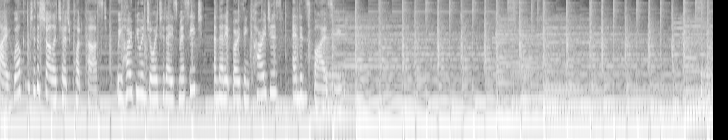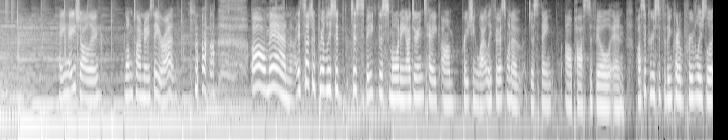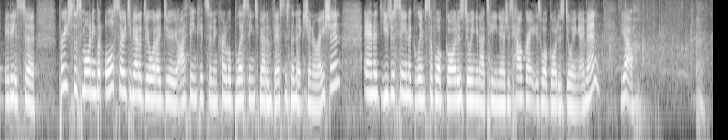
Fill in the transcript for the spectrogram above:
Hi, welcome to the Charlotte Church podcast. We hope you enjoy today's message and that it both encourages and inspires you. Hey, hey, Charlotte. Long time no see, right? oh, man. It's such a privilege to, to speak this morning. I don't take um, preaching lightly. First, want to just thank uh, Pastor Phil and Pastor Carissa for the incredible privilege it is to preach this morning, but also to be able to do what I do. I think it's an incredible blessing to be able to invest into the next generation. And it, you just seen a glimpse of what God is doing in our teenagers. How great is what God is doing? Amen? Yeah.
